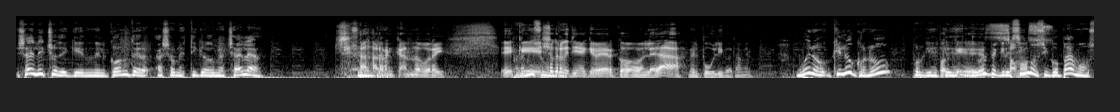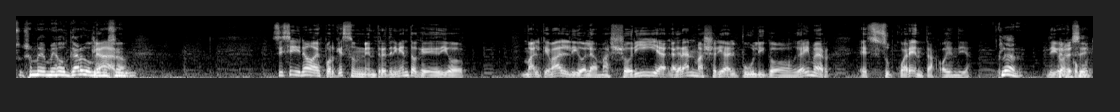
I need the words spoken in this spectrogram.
ya el hecho de que en el counter haya un sticker de una chala. Arrancando por ahí. Es Para mí es que yo creo que tiene que ver con la edad del público también. Bueno, qué loco, ¿no? Porque, de golpe crecimos somos- y copamos. Yo me, me hago cargo Claro. como si. Sí, sí, no, es porque es un entretenimiento que, digo, mal que mal, digo, la mayoría, la gran mayoría del público gamer es sub 40 hoy en día. Claro. Digo, Pero es ese, como-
